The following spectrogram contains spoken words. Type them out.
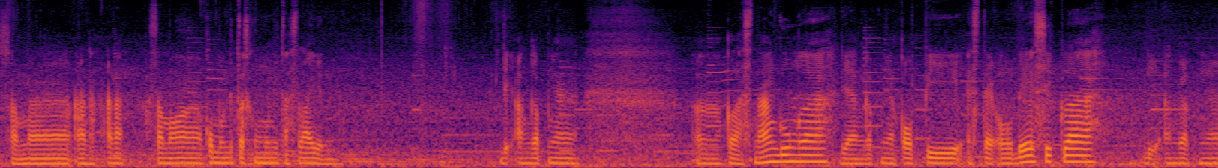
sama anak-anak sama komunitas-komunitas lain. Dianggapnya uh, kelas nanggung lah dianggapnya kopi STO basic lah dianggapnya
